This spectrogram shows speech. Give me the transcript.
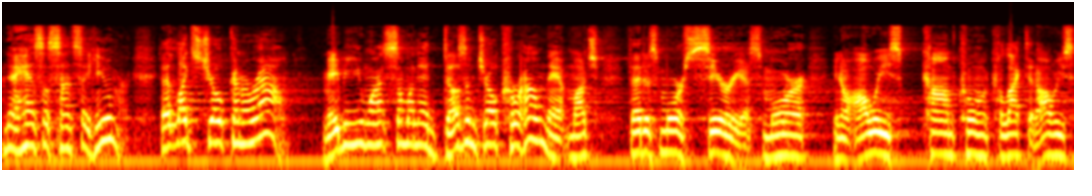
that has a sense of humor, that likes joking around? Maybe you want someone that doesn't joke around that much, that is more serious, more, you know, always calm, cool, and collected, always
